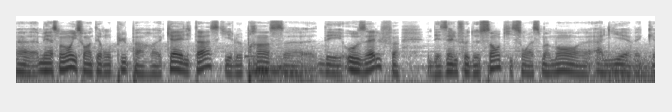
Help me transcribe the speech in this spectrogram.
Euh, mais à ce moment, ils sont interrompus par euh, Kael'thas, qui est le prince des hauts elfes, des elfes de sang, qui sont à ce moment alliés avec,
